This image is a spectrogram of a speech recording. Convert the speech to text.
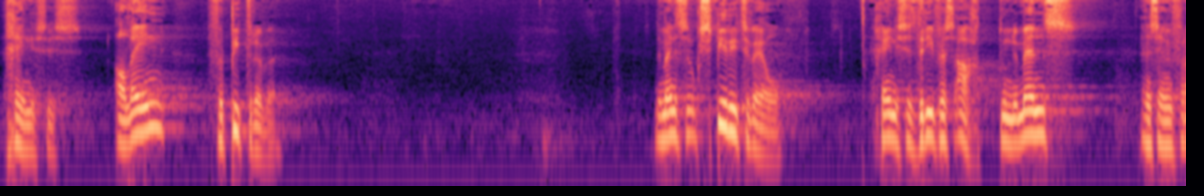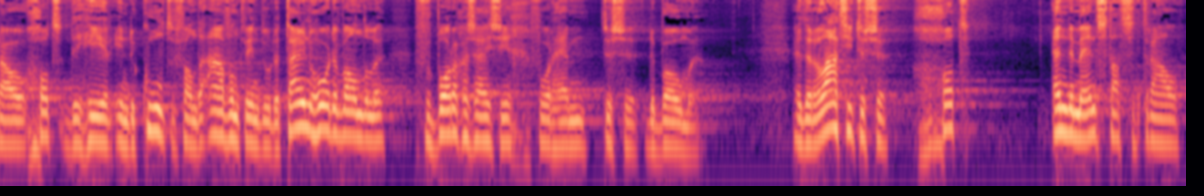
Genesis. Alleen verpieteren we. De mens is ook spiritueel. Genesis 3, vers 8. Toen de mens en zijn vrouw God, de Heer, in de koelte van de avondwind door de tuin hoorden wandelen, verborgen zij zich voor hem tussen de bomen. En de relatie tussen God en de mens staat centraal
